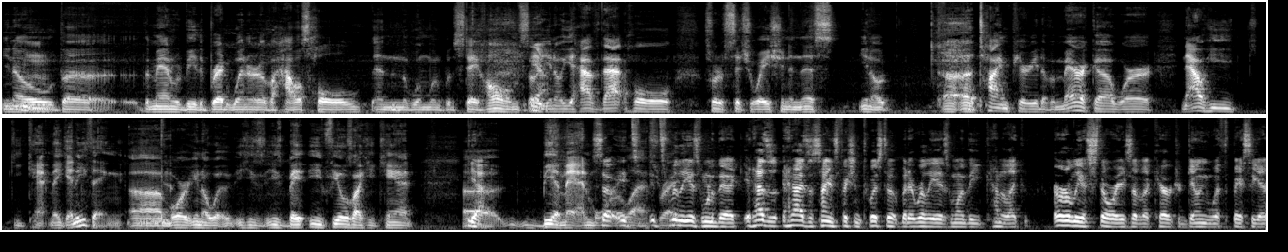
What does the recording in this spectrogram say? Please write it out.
you know Mm-hmm. the the man would be the breadwinner of a household and the woman would stay home so Yeah. you know you have that whole sort of situation in this you know uh, a time period of America where now he he can't make anything um, or you know he's he's ba- he feels like he can't Uh, yeah. be a man more so or it's, less it's right? really is one of the it has a, it has a science fiction twist to it but it really is one of the kind of like earliest stories of a character dealing with basically a,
